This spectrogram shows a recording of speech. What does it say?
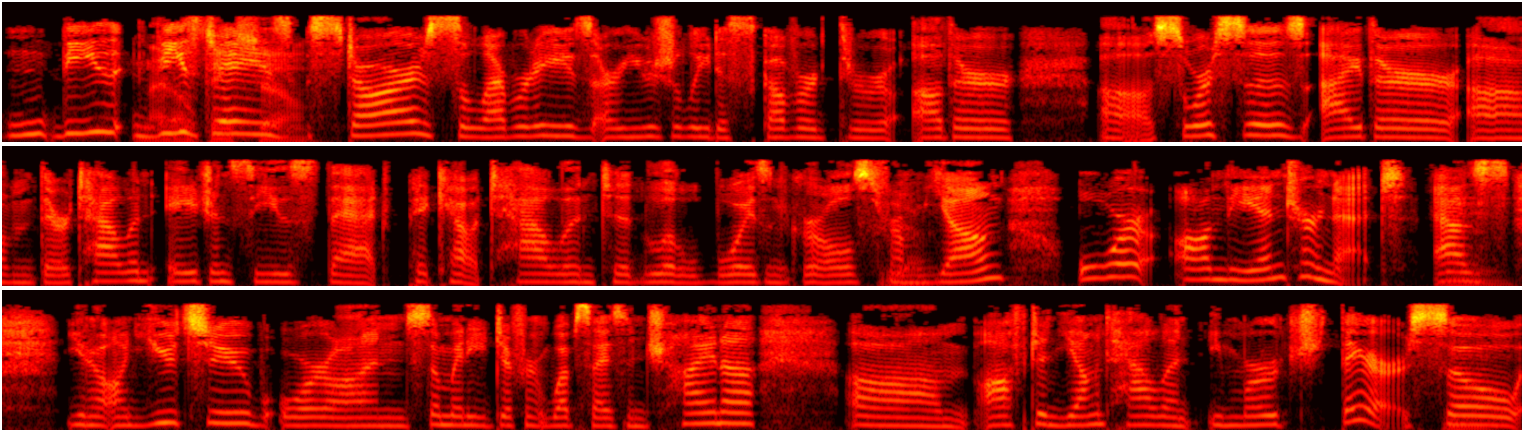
These these days, so. stars, celebrities are usually discovered through other uh, sources. Either um, they're talent agencies that pick out talented little boys and girls from Yeah. young, or on the internet, as Mm. you know, on YouTube or on so many different websites in China. Um, often young talent emerge there. So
